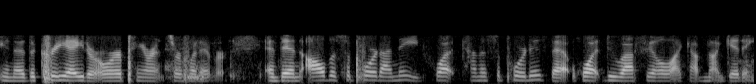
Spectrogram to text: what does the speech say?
you know the creator or parents or whatever. And then all the support I need. What kind of support is that? What do I feel like I'm not getting?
